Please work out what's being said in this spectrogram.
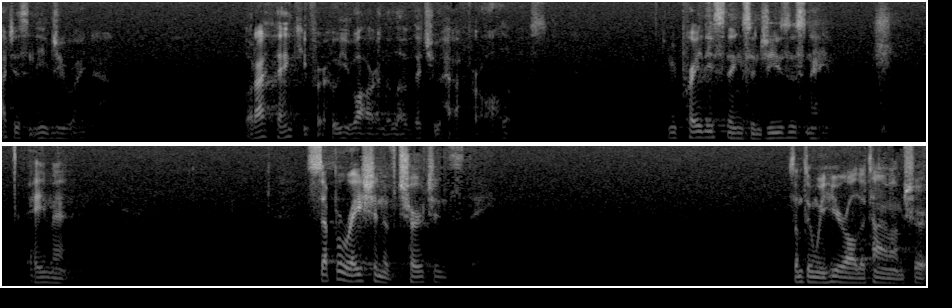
I just need you right now. Lord, I thank you for who you are and the love that you have for. We pray these things in Jesus' name. Amen. Separation of church and state. Something we hear all the time, I'm sure.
